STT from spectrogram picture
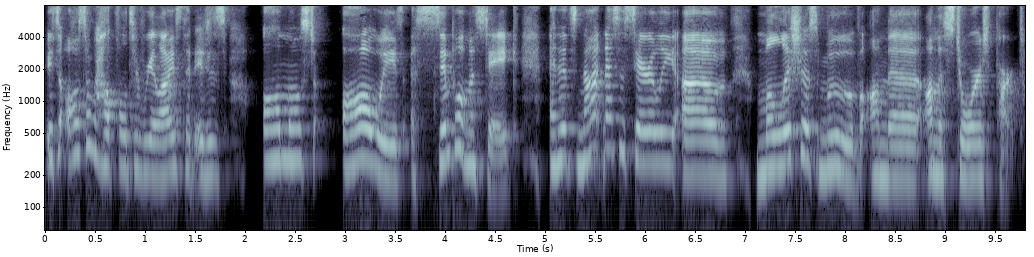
it's also helpful to realize that it is almost always a simple mistake and it's not necessarily a malicious move on the on the store's part.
